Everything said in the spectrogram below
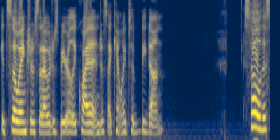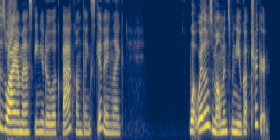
get so anxious that I would just be really quiet and just, I can't wait to be done. So, this is why I'm asking you to look back on Thanksgiving. Like, what were those moments when you got triggered?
